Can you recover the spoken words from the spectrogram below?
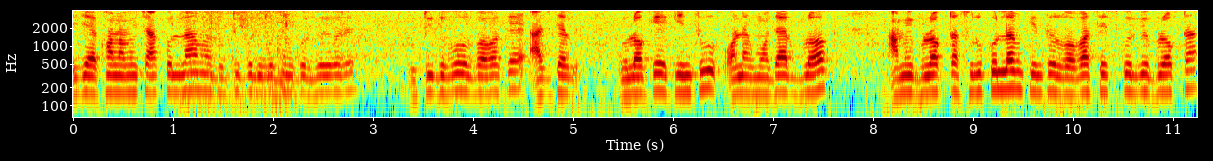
এই যে এখন আমি চা করলাম, আর রুটি পরিবেশন করব এবারে। রুটি দেবো ওর বাবাকে। আজকের ব্লকে কিন্তু অনেক মজার ব্লগ। আমি ব্লগটা শুরু করলাম, কিন্তু ওর বাবা শেষ করবে ব্লগটা।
